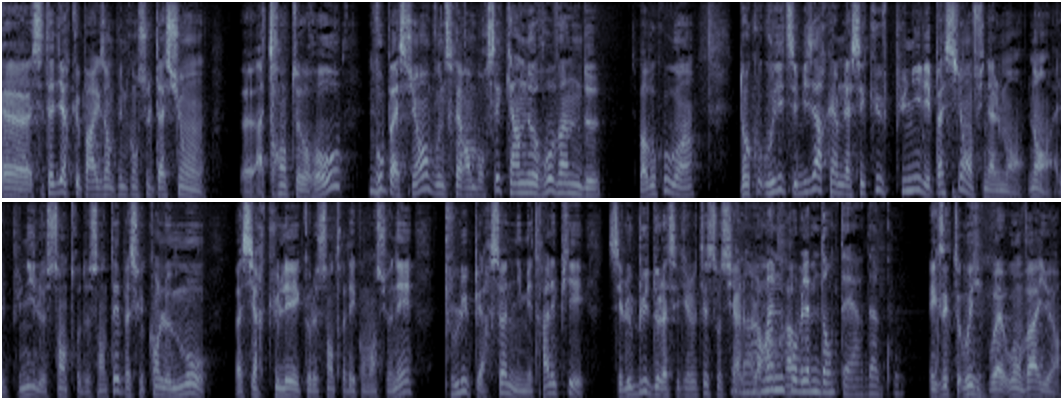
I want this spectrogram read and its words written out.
Euh, c'est-à-dire que, par exemple, une consultation euh, à 30 euros, mm. vous, patients, vous ne serez remboursé qu'un euro 22. C'est pas beaucoup, hein donc vous dites c'est bizarre quand même la Sécu punit les patients finalement. Non, elle punit le centre de santé parce que quand le mot va circuler et que le centre est déconventionné, plus personne n'y mettra les pieds. C'est le but de la sécurité sociale. Alors, même problème dentaire d'un coup. Exactement, oui, ouais, où on va ailleurs.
